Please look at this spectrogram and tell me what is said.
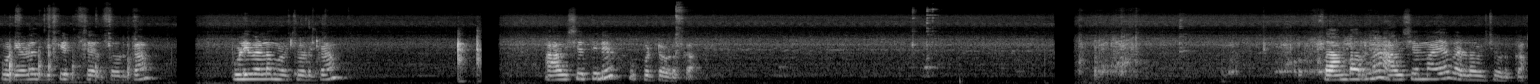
പൊടികൾ ഇതിലേക്ക് ചേർത്ത് കൊടുക്കാം. പുളിവെള്ളം ഒഴിച്ചു കൊടുക്കാം. ആവശ്യത്തിന് ഉപ്പിട്ട് കൊടുക്കാം. സാമ്പാറിന് ആവശ്യമായ വെള്ളം ഒഴിച്ചു കൊടുക്കാം.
